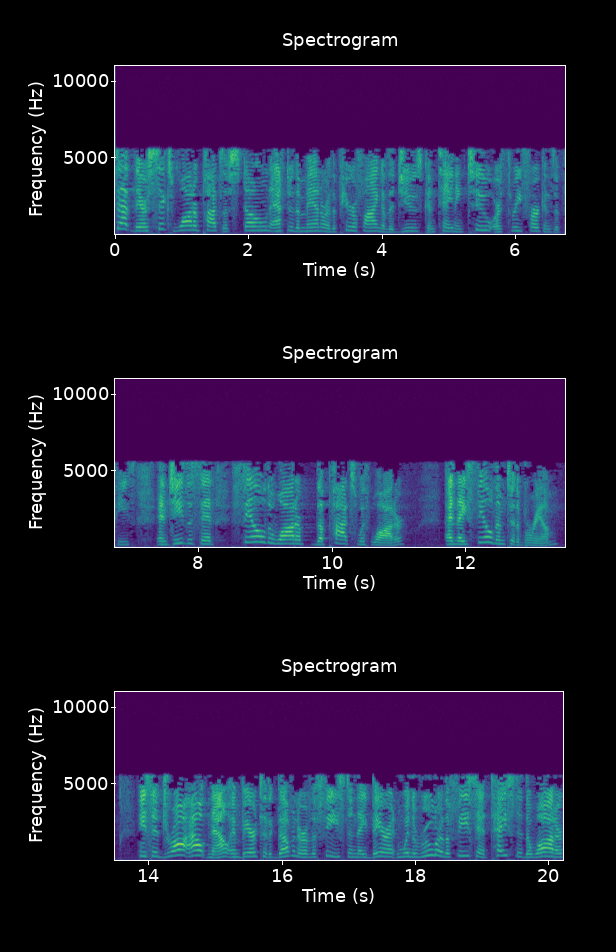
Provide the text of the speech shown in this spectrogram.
set there six water pots of stone after the manner of the purifying of the Jews, containing two or three firkins apiece. And Jesus said, Fill the water, the pots with water. And they filled them to the brim. He said, Draw out now and bear to the governor of the feast, and they bear it. And when the ruler of the feast had tasted the water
